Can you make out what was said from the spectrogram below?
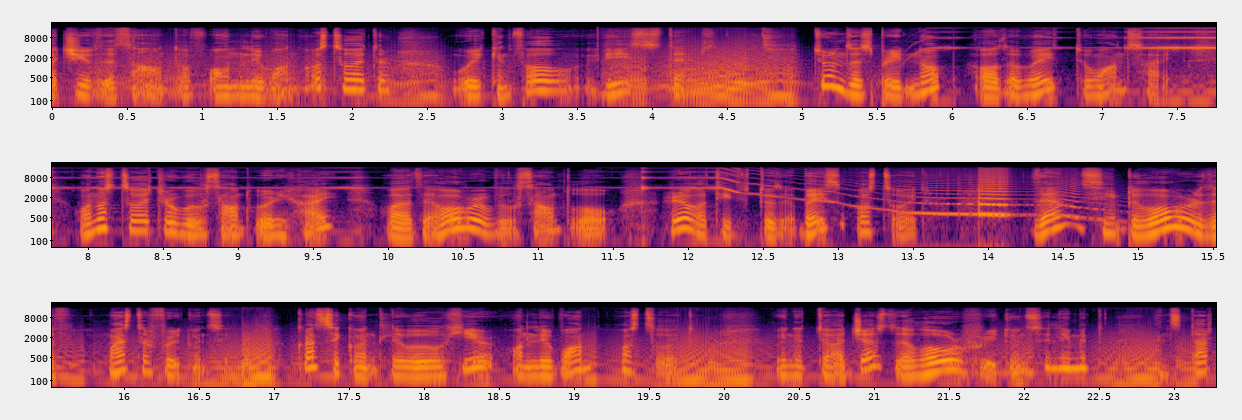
To achieve the sound of only one oscillator, we can follow these steps. Turn the spread knob all the way to one side. One oscillator will sound very high, while the other will sound low, relative to the base oscillator. Then simply lower the master frequency. Consequently, we will hear only one oscillator. We need to adjust the lower frequency limit and start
